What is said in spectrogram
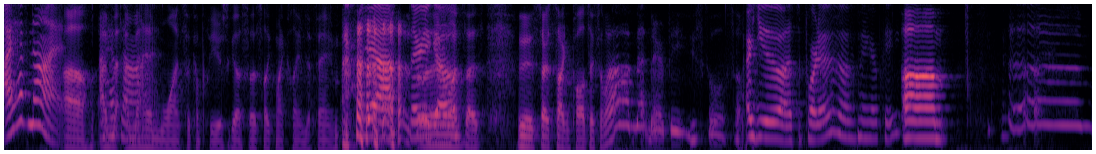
I have not Oh, I, I met, I met him once a couple of years ago, so it's like my claim to fame. Yeah, So there you when Everyone go. says, it starts talking politics. I'm like, oh, I met Mayor Pete. He's cool. So, Are you uh, supportive of Mayor Pete? um, um,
